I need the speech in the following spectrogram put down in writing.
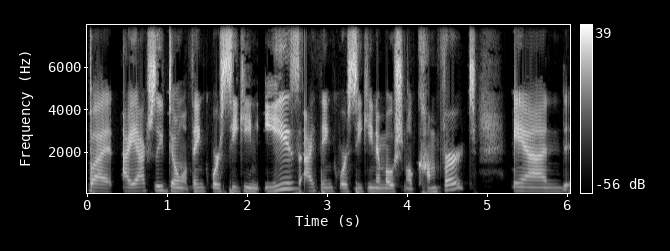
but I actually don't think we're seeking ease. I think we're seeking emotional comfort. And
